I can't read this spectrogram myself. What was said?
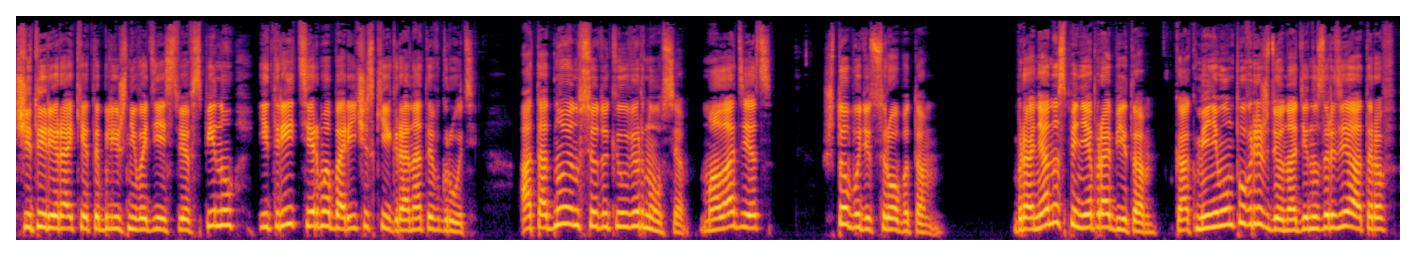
Четыре ракеты ближнего действия в спину и три термобарические гранаты в грудь. От одной он все-таки увернулся. Молодец. Что будет с роботом? Броня на спине пробита. Как минимум поврежден один из радиаторов.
